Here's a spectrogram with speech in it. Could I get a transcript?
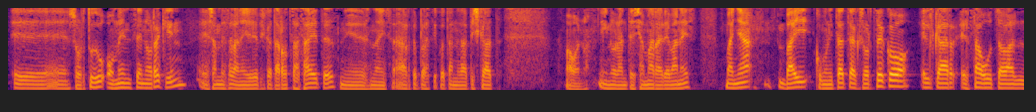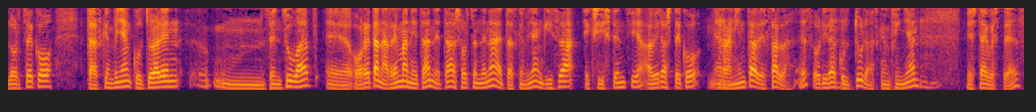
e, sortu du omen zen horrekin, esan bezala nire pixkat arrotza zait, ez, ni ez naiz arte plastikoetan eta pixkat ba bueno, ignorante xamarra ere banaiz, baina bai komunitateak sortzeko, elkar ezagutza bat lortzeko, eta azken finean kulturaren mm, zentzu bat e, horretan harremanetan eta sortzen dena, eta azken finean giza existentzia aberasteko herramienta bezala, ez? Hori da kultura, azken finean, besteak beste, ez?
